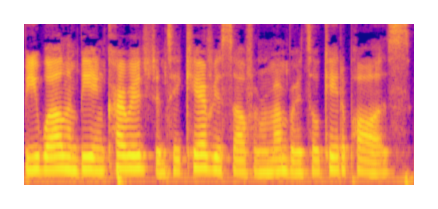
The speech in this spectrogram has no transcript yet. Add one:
Be well and be encouraged and take care of yourself. And remember, it's okay to pause.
